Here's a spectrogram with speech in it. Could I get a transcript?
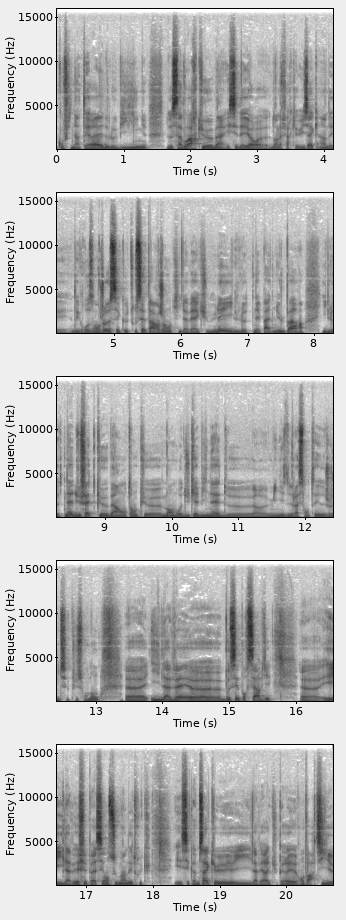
conflit d'intérêt, de lobbying, de savoir que, ben, et c'est d'ailleurs euh, dans l'affaire Cahuzac un des, gros enjeux, c'est que tout cet argent qu'il avait accumulé, il le tenait pas de nulle part, il le tenait du fait que, ben, en tant que membre du cabinet de euh, ministre de la santé, de je ne sais plus son nom, il avait bossé pour Servier et il avait fait passer en sous-main des trucs. Et c'est comme ça qu'il avait récupéré en partie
